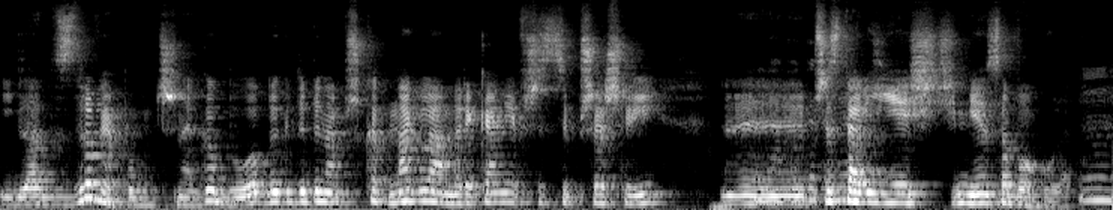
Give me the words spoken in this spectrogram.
i dla zdrowia publicznego byłoby, gdyby na przykład nagle Amerykanie wszyscy przeszli Yy, przestali jeść mięso w ogóle. Mm.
